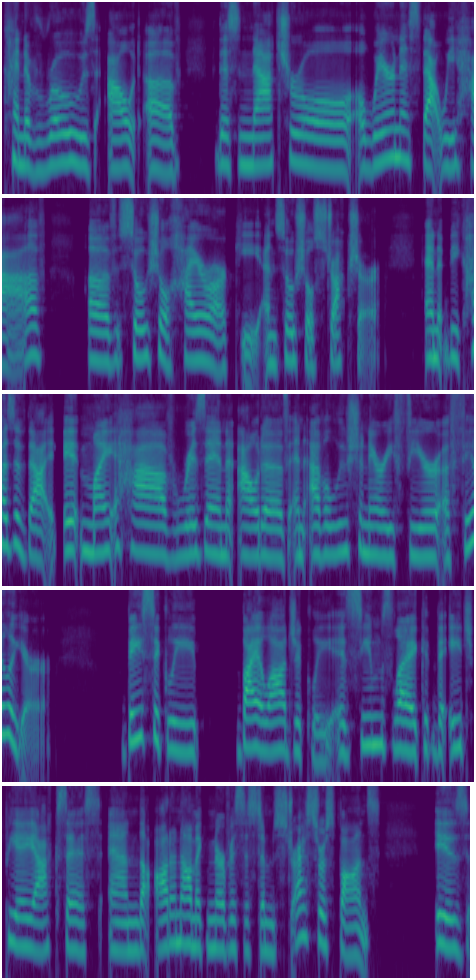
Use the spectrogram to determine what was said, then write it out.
kind of rose out of this natural awareness that we have of social hierarchy and social structure. And because of that, it might have risen out of an evolutionary fear of failure. Basically, biologically, it seems like the HPA axis and the autonomic nervous system stress response is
